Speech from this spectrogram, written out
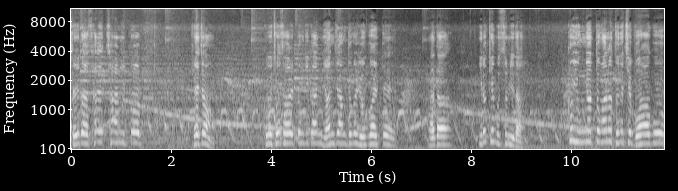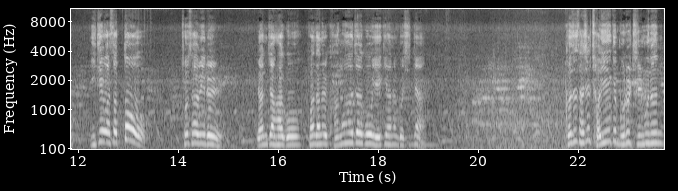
저희가 사회창의법 개정 그리고 조사활동 기간 연장 등을 요구할 때마다 이렇게 묻습니다. 그 6년 동안은 도대체 뭐하고 이제 와서 또 조사위를 연장하고 권한을 강화하자고 얘기하는 것이냐? 그것은 사실 저희에게 물을 질문은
